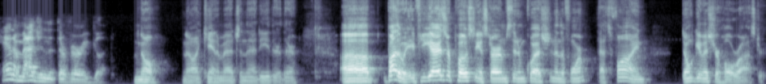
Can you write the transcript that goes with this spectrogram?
can't imagine that they're very good. No, no, I can't imagine that either. There. Uh, by the way, if you guys are posting a stardom sit question in the forum, that's fine. Don't give us your whole roster.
